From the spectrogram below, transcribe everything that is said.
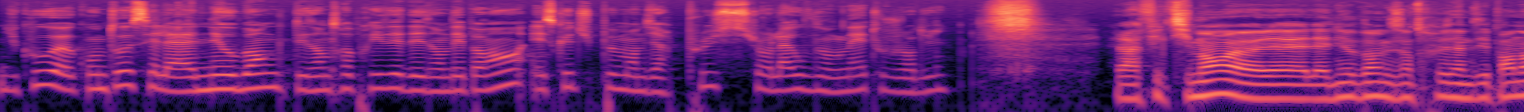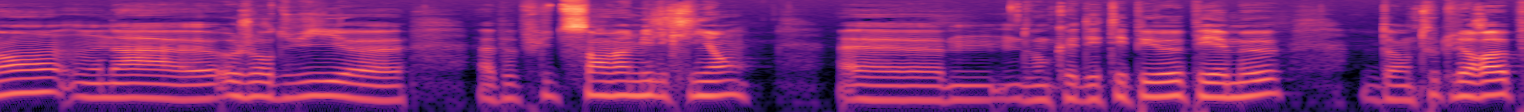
Du coup, euh, Conto, c'est la néobanque des entreprises et des indépendants. Est-ce que tu peux m'en dire plus sur là où vous en êtes aujourd'hui? Alors effectivement, euh, la, la néobanque des entreprises indépendantes, on a euh, aujourd'hui euh, un peu plus de 120 000 clients, donc des TPE, PME, dans toute l'Europe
